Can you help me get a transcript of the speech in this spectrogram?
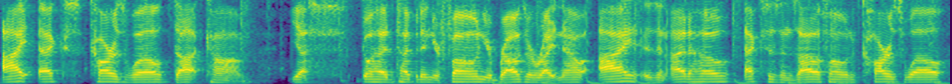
ixcarswell.com. Yes, go ahead, type it in your phone, your browser right now. I is in Idaho, X is in xylophone, Carswell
